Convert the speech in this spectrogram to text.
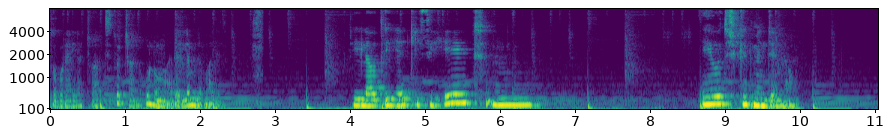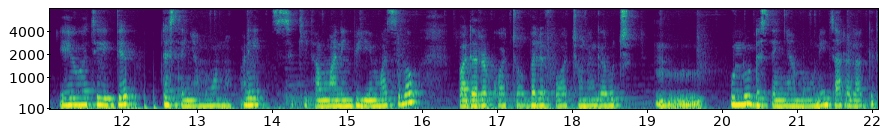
ፀጉር ያላቸው አርቲስቶች አሉ። ሁሉም አይደለም ለማለት ነው። ሌላው ጥያቄ ሲሄድ የህይወትሽ ግብ ምንድን ነው? የህይወቴ ግብ ደስተኛ መሆን ነው። እኔ ስኬታማ ነኝ ብዬ የማስበው ባደረግኳቸው በለፏቸው ነገሮች ሁሉ ደስተኛ መሆኔን ሳረጋግጥ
